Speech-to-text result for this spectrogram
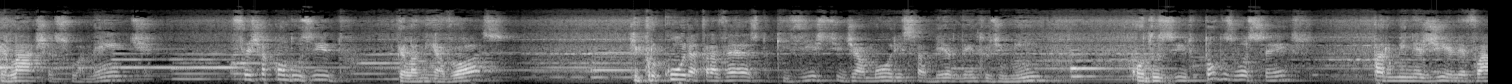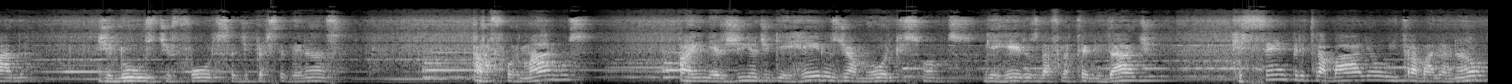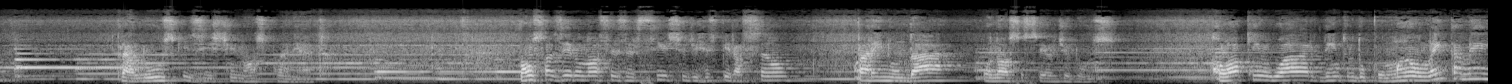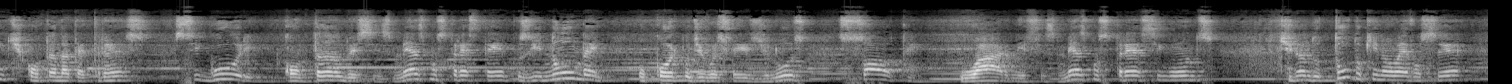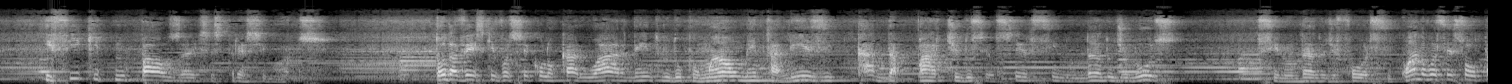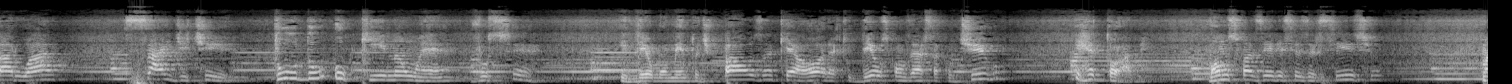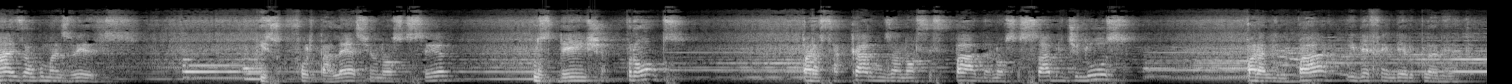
relaxe a sua mente, seja conduzido pela minha voz, que procura através do que existe de amor e saber dentro de mim, conduzir todos vocês para uma energia elevada de luz, de força, de perseverança, para formarmos a energia de guerreiros de amor que somos, guerreiros da fraternidade, que sempre trabalham e trabalharão para a luz que existe em nosso planeta. Vamos fazer o nosso exercício de respiração para inundar o nosso ser de luz. Coloquem o ar dentro do pulmão lentamente, contando até três. Segure contando esses mesmos três tempos. Inundem o corpo de vocês de luz. Soltem o ar nesses mesmos três segundos, tirando tudo que não é você. E fique em pausa esses três segundos. Toda vez que você colocar o ar dentro do pulmão, mentalize cada parte do seu ser se inundando de luz se inundando de força. E quando você soltar o ar, sai de ti tudo o que não é você. E dê um momento de pausa, que é a hora que Deus conversa contigo, e retorne. Vamos fazer esse exercício mais algumas vezes. Isso fortalece o nosso ser, nos deixa prontos para sacarmos a nossa espada, nosso sabre de luz para limpar e defender o planeta.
